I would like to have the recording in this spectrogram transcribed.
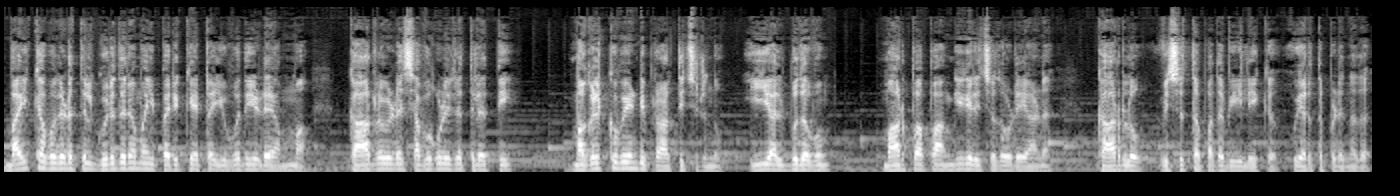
ബൈക്ക് അപകടത്തിൽ ഗുരുതരമായി പരിക്കേറ്റ യുവതിയുടെ അമ്മ കാർലോയുടെ ശവകുളിരത്തിലെത്തി മകൾക്കു വേണ്ടി പ്രാർത്ഥിച്ചിരുന്നു. ഈ അത്ഭുതവും മാർപ്പാപ്പ അംഗീകരിച്ചതോടെയാണ് കാർലോ വിശുദ്ധ പദവിയിലേക്ക് ഉയർത്തപ്പെടുന്നത്.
